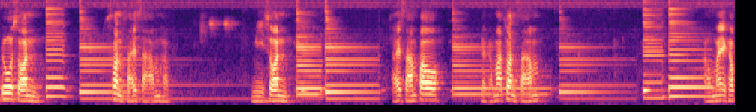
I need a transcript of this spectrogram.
โดซอนซ่อนสายสามครับ มีซอน สายสามเป่าแล้วก็มาซ่อนสามเอาไหมครับ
